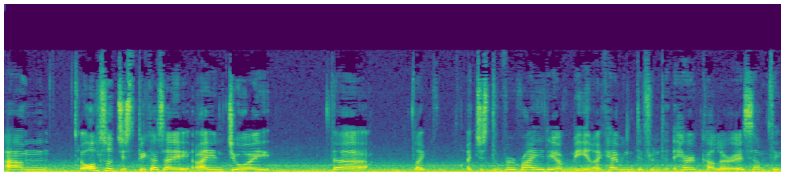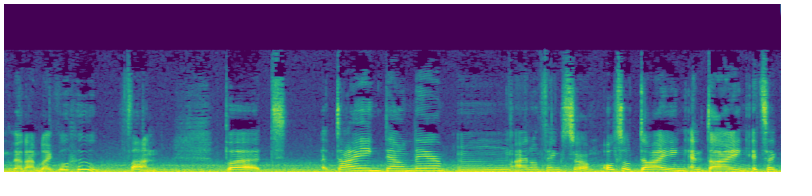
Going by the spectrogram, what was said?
um, also just because I, I enjoy the like just the variety of me like having different hair color is something that i'm like woohoo fun. But dying down there mm, i don't think so. Also dying and dying, it's like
